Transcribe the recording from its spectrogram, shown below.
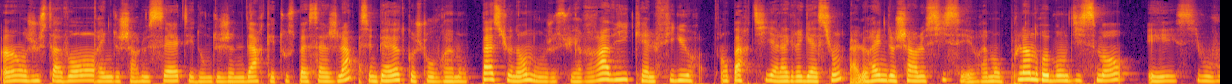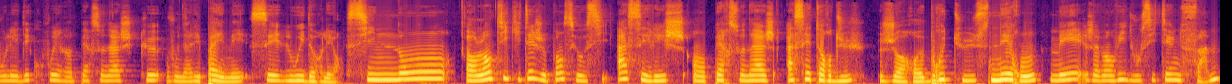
hein, juste avant le règne de Charles VII et donc de Jeanne d'Arc et tout ce passage-là. C'est une période que je trouve vraiment passionnante, donc je suis ravie qu'elle figure en partie à l'agrégation. Le règne de Charles VI est vraiment plein de rebondissements et si vous voulez découvrir un personnage que vous n'allez pas aimer, c'est Louis d'Orléans. Sinon, alors l'Antiquité, je pense, est aussi assez riche en personnages assez tordus, genre Brutus, Néron, mais j'avais envie de vous citer une femme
